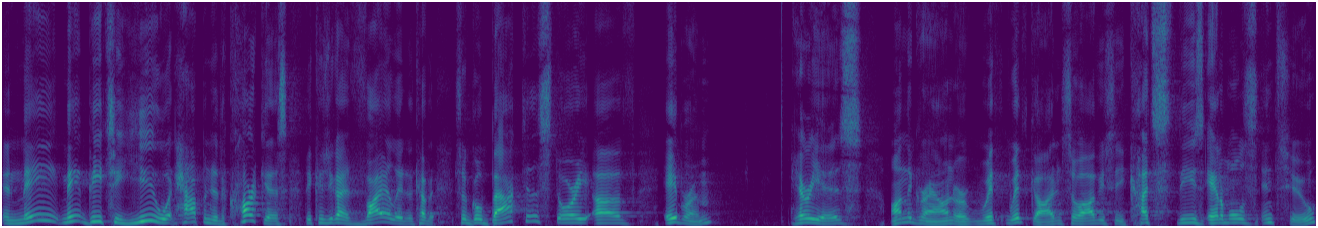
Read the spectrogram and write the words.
And may, may it be to you what happened to the carcass because you guys violated the covenant. So go back to the story of Abram. Here he is on the ground or with, with God. And so obviously he cuts these animals in two.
